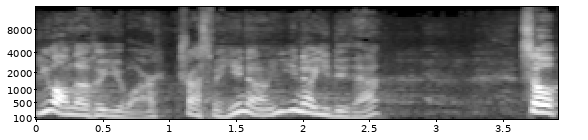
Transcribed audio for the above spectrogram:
you all know who you are. Trust me, you know, you know you do that. So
